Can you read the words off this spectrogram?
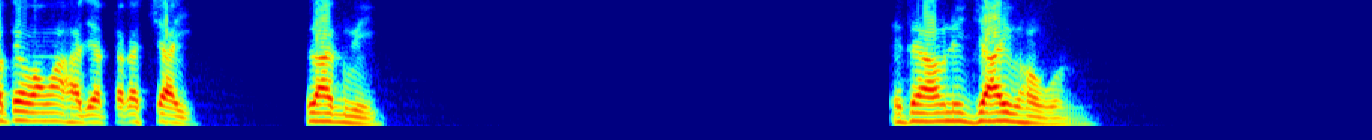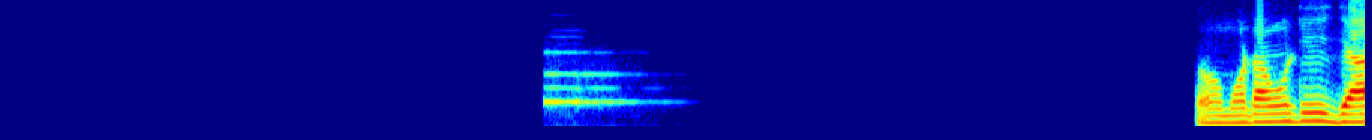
অতএব আমার হাজার টাকা চাই, লাগবেই। এতে আপনি যাই ভাবুন। তো মোটামুটি যা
